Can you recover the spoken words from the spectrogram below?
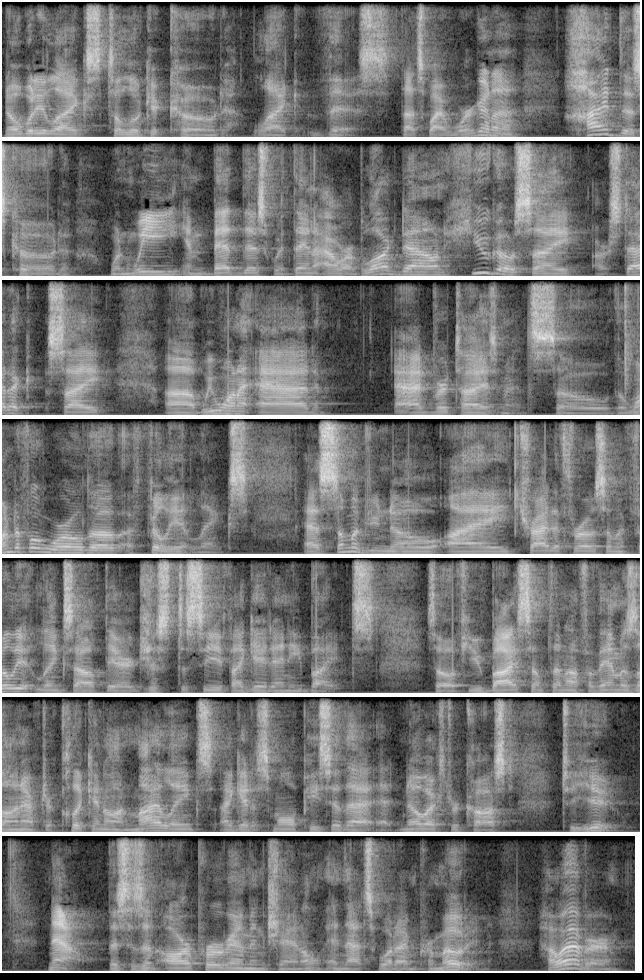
Nobody likes to look at code like this. That's why we're gonna hide this code when we embed this within our Blogdown Hugo site, our static site. Uh, we wanna add advertisements. So the wonderful world of affiliate links. As some of you know, I try to throw some affiliate links out there just to see if I get any bites. So if you buy something off of Amazon after clicking on my links, I get a small piece of that at no extra cost to you. Now, this is an R programming channel, and that's what I'm promoting. However,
